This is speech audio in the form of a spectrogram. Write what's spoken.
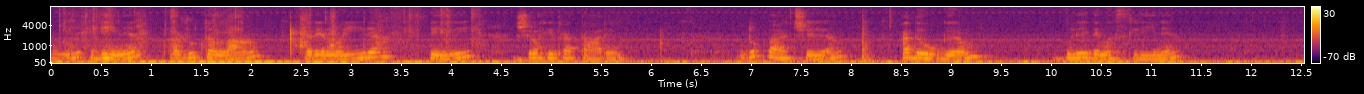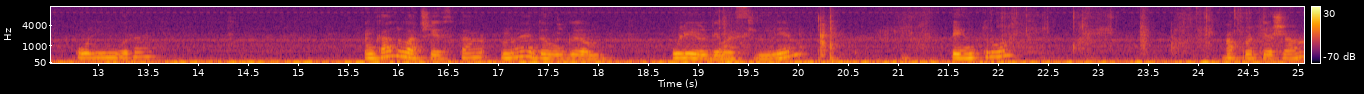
bun, bine ajută la renoirea pelii și la hidratare. După aceea adăugăm ulei de măsline, o lingură. În cazul acesta, noi adăugăm uleiul de măsline pentru a proteja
